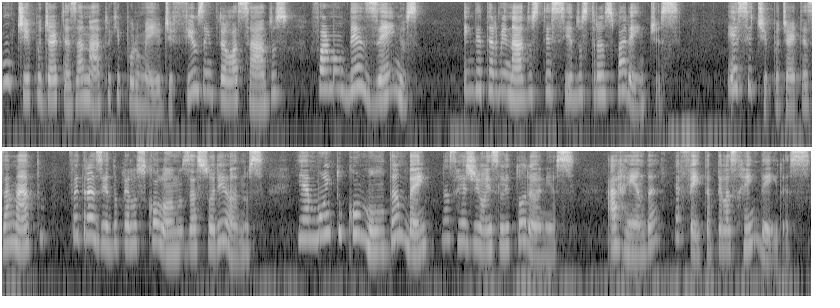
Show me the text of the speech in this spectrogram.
um tipo de artesanato que, por meio de fios entrelaçados, formam desenhos em determinados tecidos transparentes. Esse tipo de artesanato foi trazido pelos colonos açorianos e é muito comum também nas regiões litorâneas. A renda é feita pelas rendeiras.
